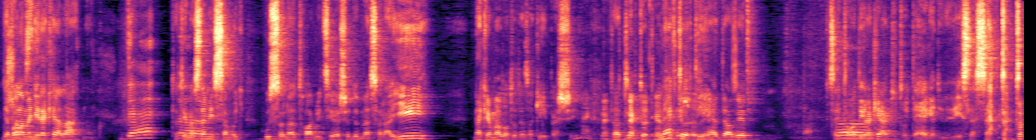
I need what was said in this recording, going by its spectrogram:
De Sok... valamennyire kell látnunk. De, Tehát én azt nem hiszem, hogy 25-30 évesen döbbensz rá, jé, nekem adatot ez a képesség. Meg, meg, Tehát, megtörténhet, megtörténhet de azért Szerintem addigra kell tud, hogy te hegedűművész leszel. Tehát,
